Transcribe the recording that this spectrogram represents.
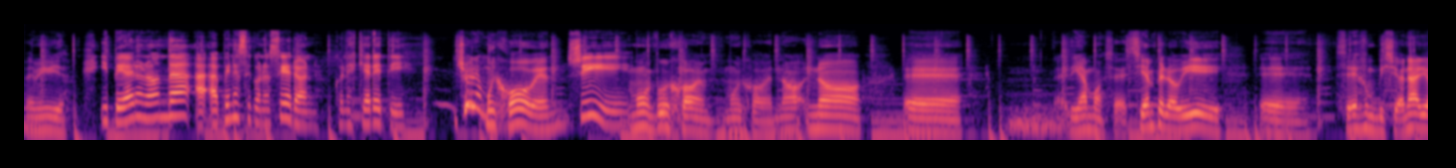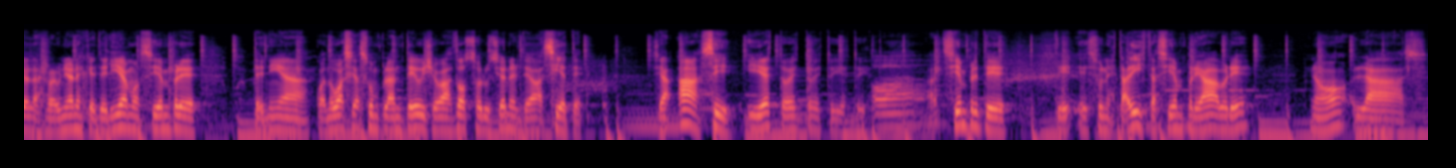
de mi vida. Y pegaron onda, a- apenas se conocieron con Schiaretti. Yo era muy joven, Sí. Muy, muy joven, muy joven. No, no, eh, digamos, eh, siempre lo vi, eh, es un visionario en las reuniones que teníamos, siempre tenía, cuando vos hacías un planteo y llevabas dos soluciones, él te daba siete. O sea, ah, sí, y esto, esto, esto y esto. y esto. Oh. Ah, Siempre te, te- es un estadista, siempre abre ¿no? Las,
